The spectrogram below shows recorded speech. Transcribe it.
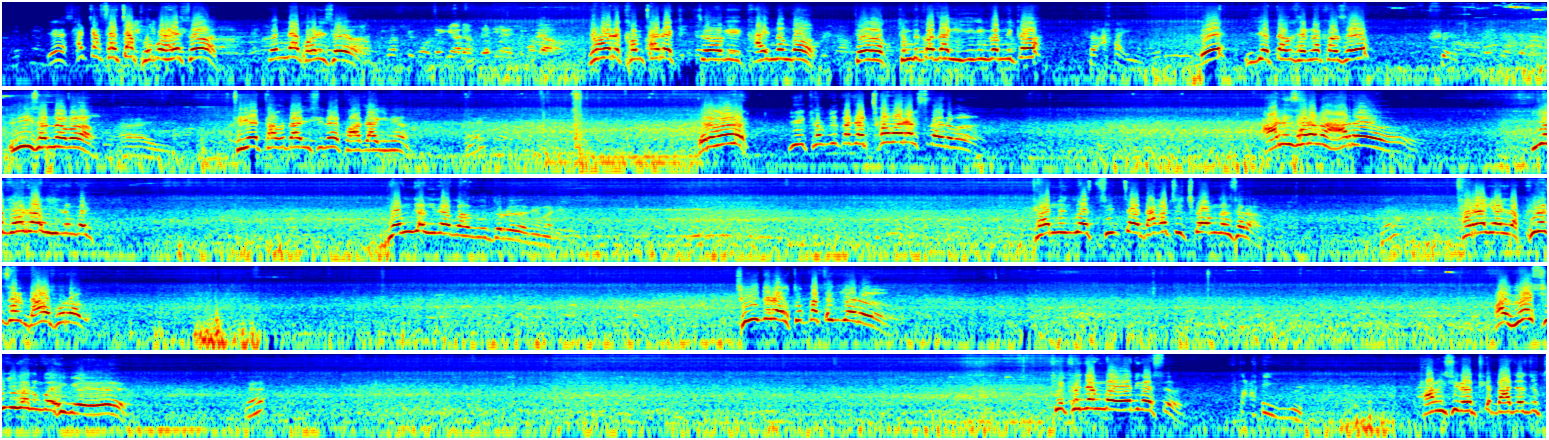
예 살짝 살짝 보고해서 끝내 버리세요 요번에 검찰에 저기 가 있는 거저 경비과장 이긴 겁니까? 예? 이겼다고 생각하세요? 이기셨나봐 뒤에 타고 다니시네 과장이면 예? 여러분 이 경비과장 처벌합시다 여러분 아는 사람은 알아. 이게 뭐라고 이런 걸 명령이라고 하고 돌아다니 말이에요. 대한민국에 진짜 나같이 죄 없는 사람. 네? 사랑이 아니라 그런 사람 나와보라고. 저희들하고 똑같은 죄를 아 왜 시비 거는 거야 이게 예? 키큰 양반 어디 갔어? 아이고 당신한테 맞아 죽지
